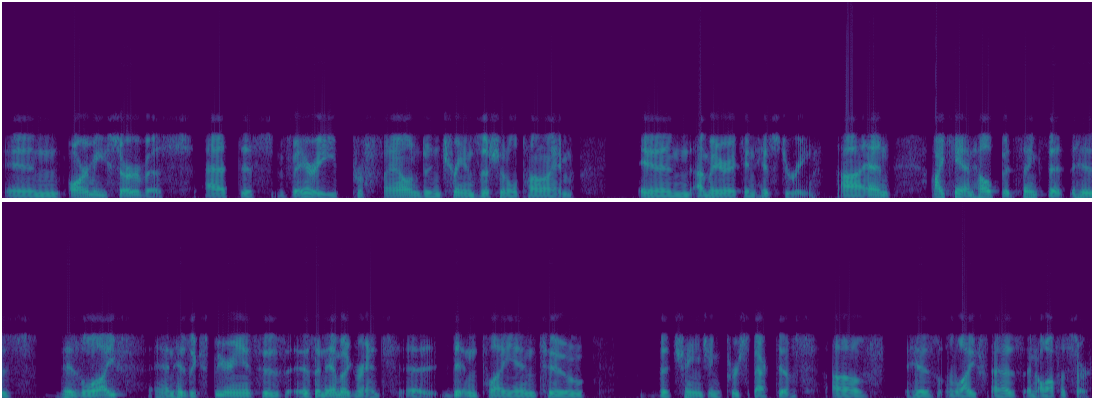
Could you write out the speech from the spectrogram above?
in Army service at this very profound and transitional time in American history. Uh, and I can't help but think that his his life and his experiences as an immigrant uh, didn't play into the changing perspectives of his life as an officer.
